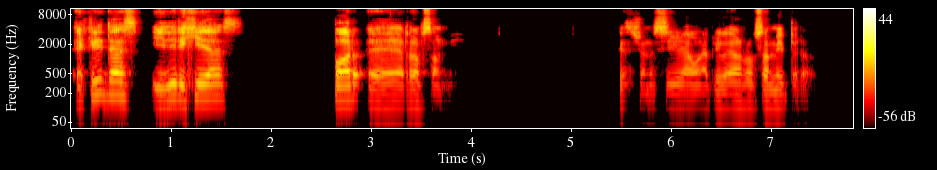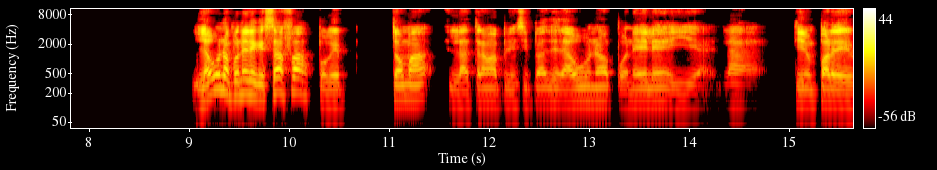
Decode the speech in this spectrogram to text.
escritas y dirigidas por eh, Rob Zombie. Qué sé yo, no sé si hubiera una película de Rob Zombie, pero. La 1 ponele que zafa, porque toma la trama principal de la 1, ponele, y eh, tiene un par de,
